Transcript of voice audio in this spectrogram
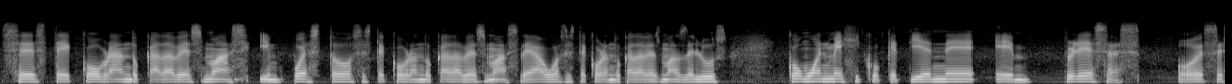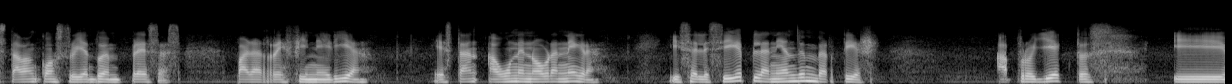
se esté cobrando cada vez más impuestos, se esté cobrando cada vez más de agua, se esté cobrando cada vez más de luz, como en México que tiene empresas o se estaban construyendo empresas para refinería están aún en obra negra y se les sigue planeando invertir a proyectos y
